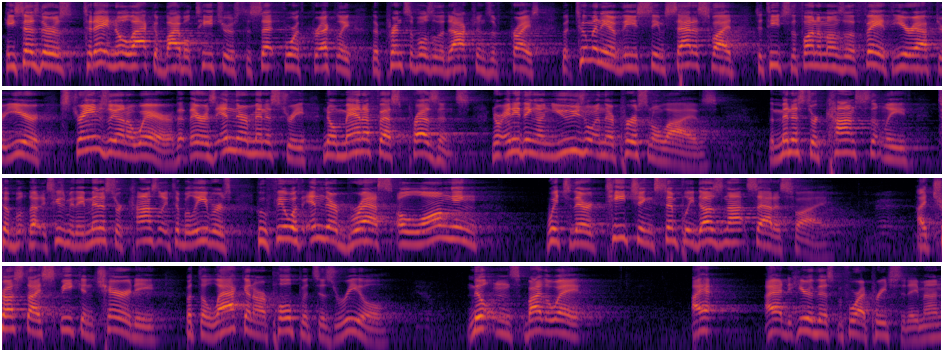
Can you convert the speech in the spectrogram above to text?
he says there is today no lack of Bible teachers to set forth correctly the principles of the doctrines of Christ, but too many of these seem satisfied to teach the fundamentals of the faith year after year, strangely unaware that there is in their ministry no manifest presence, nor anything unusual in their personal lives. The minister constantly to excuse me, they minister constantly to believers who feel within their breasts a longing which their teaching simply does not satisfy. I trust I speak in charity but the lack in our pulpits is real. Milton's, by the way, I, I had to hear this before I preached today, man.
